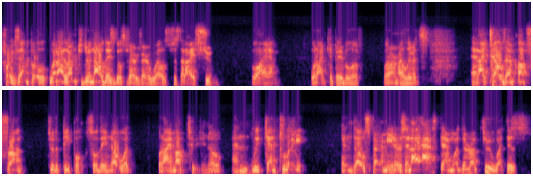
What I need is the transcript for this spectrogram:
for example, when I learn to do it nowadays, it goes very, very well. It's just that I assume who I am, what I'm capable of, what are my limits? And I tell them up front to the people so they know what what I'm up to, you know, and we can play in those parameters. And I ask them what they're up to, what is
